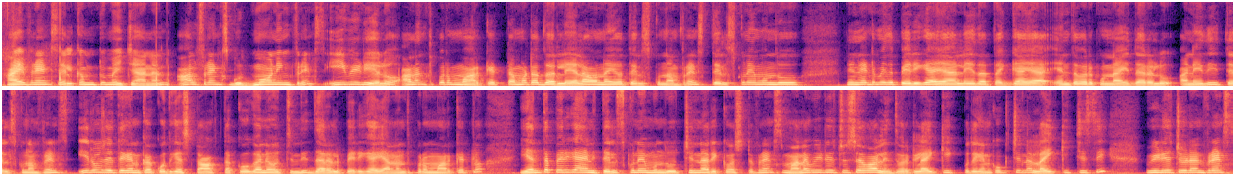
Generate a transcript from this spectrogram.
Hi friends welcome to my channel all friends good morning friends ఈ వీడియోలో అనంతపురం మార్కెట్ టమాటా ధరలు ఎలా ఉన్నాయో తెలుసుకుందాం ఫ్రెండ్స్ తెలుసుకునే ముందు నిన్నటి మీద పెరిగాయా లేదా తగ్గాయా? ఎంతవరకు ఉన్నాయి ధరలు? అనేది తెలుసుకున్నాం ఫ్రెండ్స్. ఈరోజు అయితే కనుక కొద్దిగా స్టాక్ తక్కువగానే వచ్చింది. ధరలు పెరిగాయి అనంతపురం మార్కెట్లో. ఎంత పెరిగాయని తెలుసుకునే ముందు చిన్న రిక్వెస్ట్ ఫ్రెండ్స్. మన వీడియో చూసే వాళ్ళు ఇంతవరకు లైక్ ఇకపోతే కనుక ఒక చిన్న లైక్ ఇచ్చేసి వీడియో చూడండి ఫ్రెండ్స్.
